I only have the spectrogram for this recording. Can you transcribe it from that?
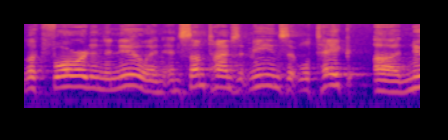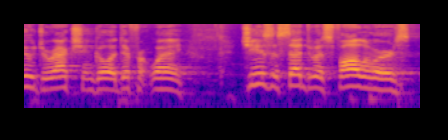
look forward in the new. And, and sometimes it means that we'll take a new direction, go a different way. Jesus said to his followers,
